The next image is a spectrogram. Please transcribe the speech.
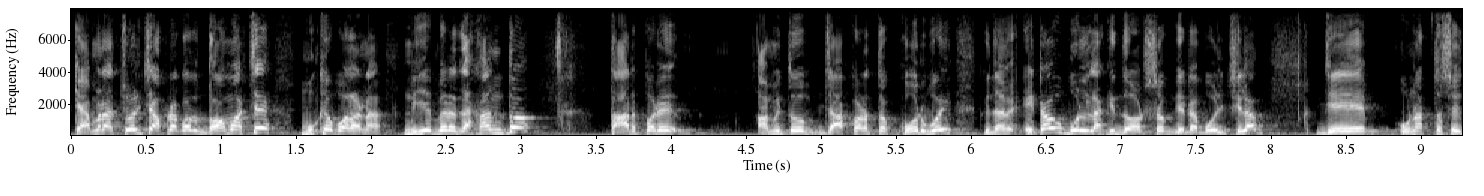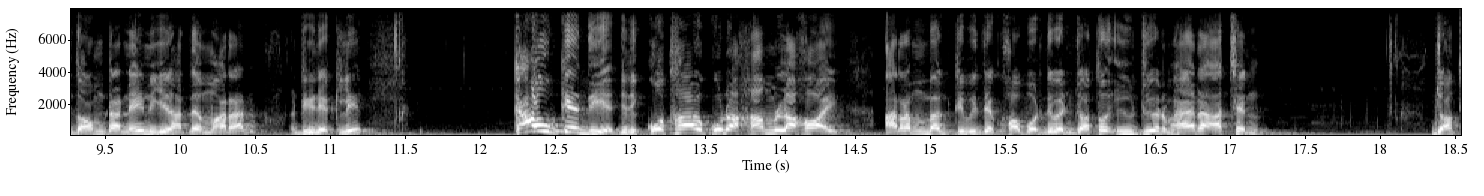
ক্যামেরা চলছে, আপনার কত দম আছে, মুখে বলা না। নিজে বেরো দেখান তো। তারপরে আমি তো যা করার তো করবই, কিন্তু আমি এটাও বলে রাখি দর্শক, যেটা বলছিলাম, যে ওনার তো সেই দমটা নেই নিজের হাতে মারার ডিরেক্টলি কাউকে দিয়ে যদি কোথাও কোনো হামলা হয়, আরামবাগ টিভিতে খবর দেবেন, যত ইউটিউবার ভাইয়েরা আছেন, যত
